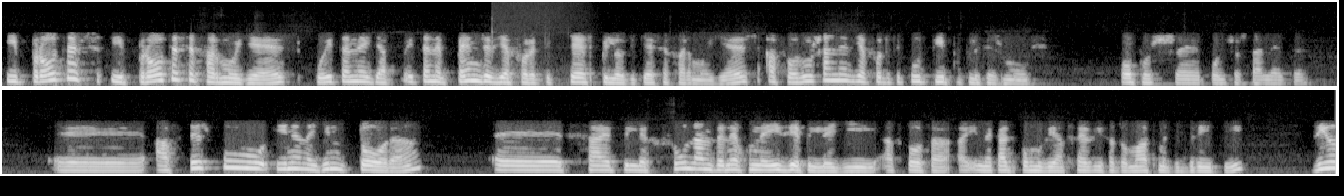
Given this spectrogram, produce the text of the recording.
Οι πρώτες, οι πρώτες εφαρμογές, που ήταν, για, ήταν πέντε διαφορετικές πιλωτικές εφαρμογές, αφορούσαν διαφορετικού τύπου πληθυσμούς, όπως ε, πολύ σωστά λέτε. Ε, αυτές που είναι να γίνουν τώρα, ε, θα επιλεχθούν, αν δεν έχουν ήδη επιλεγεί, αυτό θα, είναι κάτι που μου διαφεύγει, θα το μάθουμε την Τρίτη, δύο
